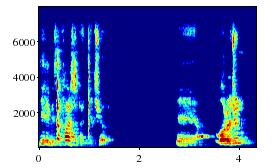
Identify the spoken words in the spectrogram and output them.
dilimize Farsçadan geçiyor. Ee, orucun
